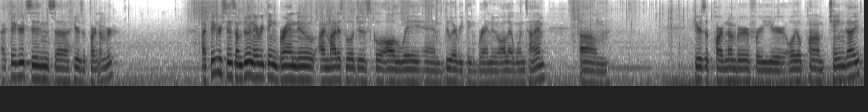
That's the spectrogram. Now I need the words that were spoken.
I figured since, uh, here's the part number. I figured since I'm doing everything brand new, I might as well just go all the way and do everything brand new all at one time. Um, Here's a part number for your oil pump chain guide.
